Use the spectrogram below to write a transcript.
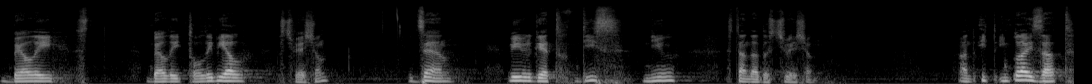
very, very trivial situation. Then we will get this new standard situation. And it implies that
